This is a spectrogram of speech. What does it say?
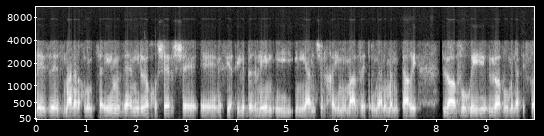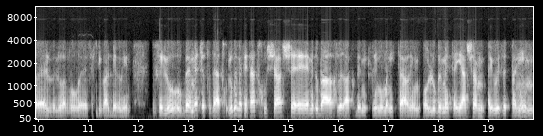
באיזה זמן אנחנו נמצאים, ואני לא חושב שנסיעתי לברלין היא עניין של חיים ומוות או עניין הומניטרי. לא עבורי, לא עבור מדינת ישראל ולא עבור uh, פסטיבל ברלין. ולו באמת, אתה יודע, לו באמת הייתה תחושה שמדובר אך ורק במקרים הומניטריים, או לו באמת היה שם, היו איזה פנים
